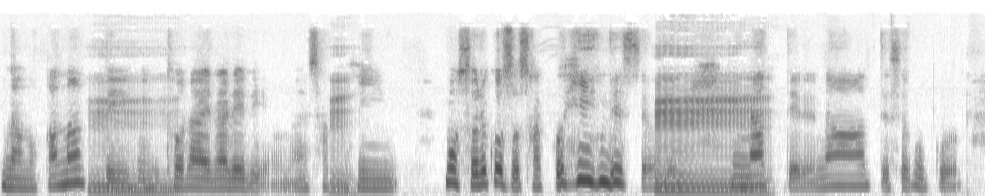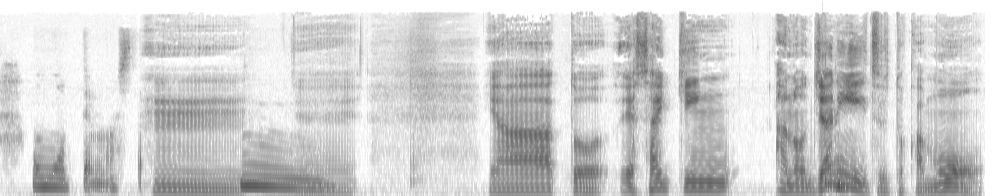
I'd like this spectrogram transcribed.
なのかなっていうふうに捉えられるような作品、もうそれこそ作品ですようね。んになってるなーってすごく思ってました。う。うんん。ねいやーあと、いや、最近、あの、ジャニーズとかも、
